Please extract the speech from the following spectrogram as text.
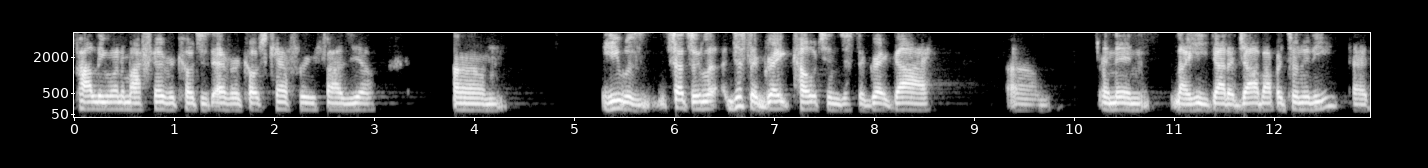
probably one of my favorite coaches ever, Coach Kefri Fazio. Um, he was such a just a great coach and just a great guy. Um, and then like he got a job opportunity at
